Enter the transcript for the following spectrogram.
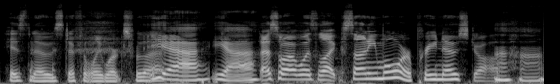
his nose definitely works for that. Yeah, yeah. That's why I was like Sonny Moore pre nose job. Uh huh.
